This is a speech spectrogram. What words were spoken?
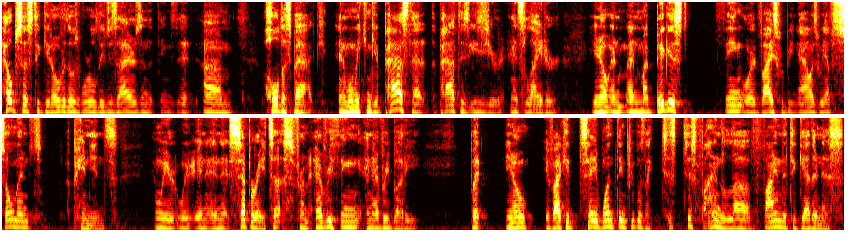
helps us to get over those worldly desires and the things that um, hold us back. And when we can get past that, the path is easier and it's lighter, you know. And and my biggest thing or advice would be now is we have so many opinions, and we're we and, and it separates us from everything and everybody. But you know, if I could say one thing, people's like just just find the love, find the togetherness,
